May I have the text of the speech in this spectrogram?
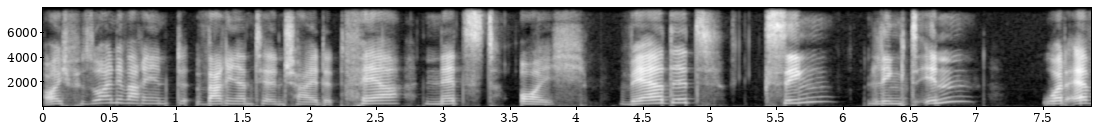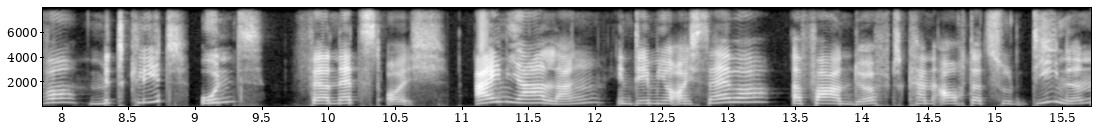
euch für so eine Variante, Variante entscheidet, vernetzt euch. Werdet Xing, LinkedIn, whatever, Mitglied und vernetzt euch. Ein Jahr lang, in dem ihr euch selber erfahren dürft, kann auch dazu dienen,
